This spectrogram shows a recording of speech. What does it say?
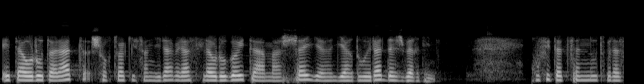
eta orotarat, sortuak izan dira, beraz, laurogoita masai jarduera desberdin profitatzen dut beraz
